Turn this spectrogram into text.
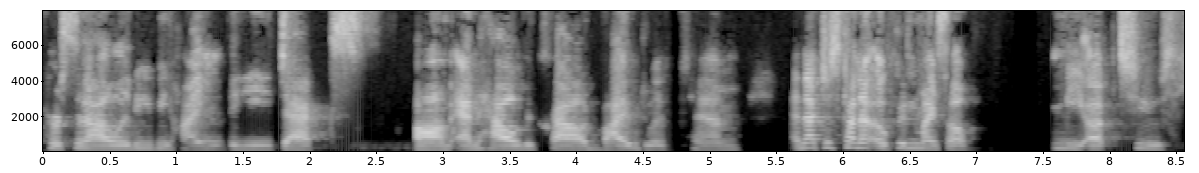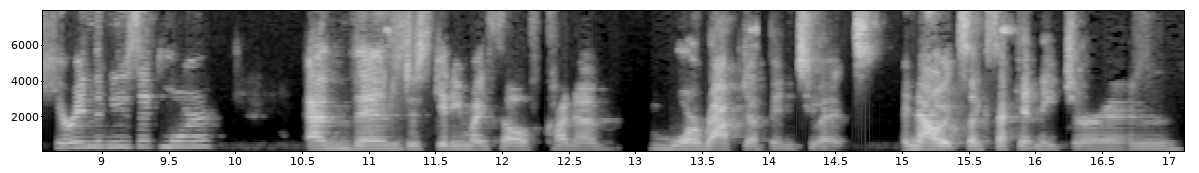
personality behind the decks um, and how the crowd vibed with him. And that just kind of opened myself me up to hearing the music more and then just getting myself kind of more wrapped up into it. And now it's like second nature and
